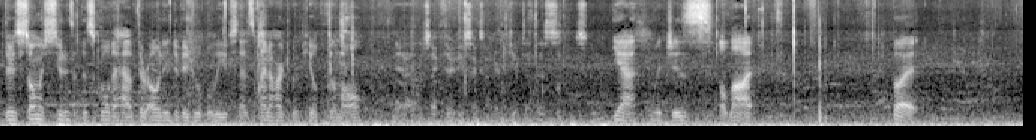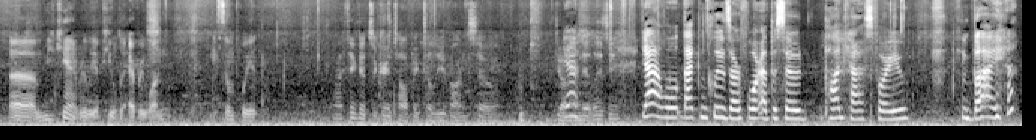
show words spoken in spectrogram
there's so much students at this school that have their own individual beliefs that it's kind of hard to appeal to them all. Yeah, there's like 3,600 kids at this school. Yeah, which is a lot. But um, you can't really appeal to everyone at some point. I think that's a great topic to leave on. So, do you Yeah. want to end it, Lizzie? Yeah, well, that concludes our four episode podcast for you. Bye.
